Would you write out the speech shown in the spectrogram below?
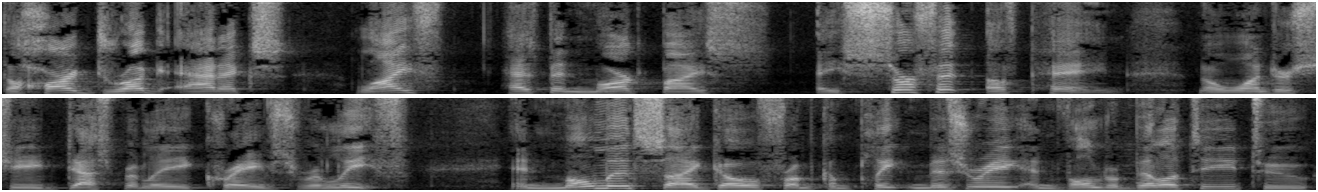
The hard drug addict's life has been marked by a surfeit of pain. No wonder she desperately craves relief. In moments, I go from complete misery and vulnerability to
